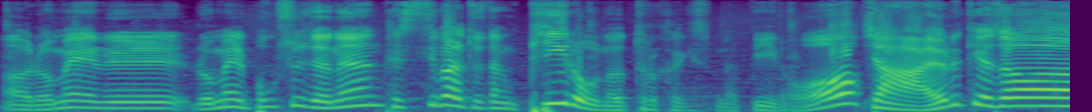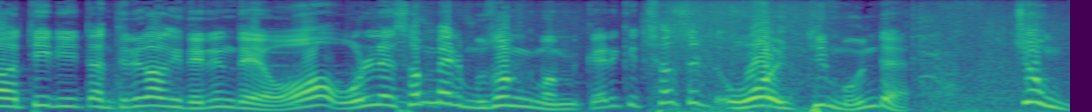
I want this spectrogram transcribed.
어, 로멜을 로멜 복수전은 페스티벌 도장 B로 넣도록 하겠습니다. B로. 자, 이렇게 해서 deal이 일단 들어가게 되는데요. 원래 선멜이 무서운 게 뭡니까? 이렇게 쳤을 때, 와, 이 deal 뭔데? 쫑!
